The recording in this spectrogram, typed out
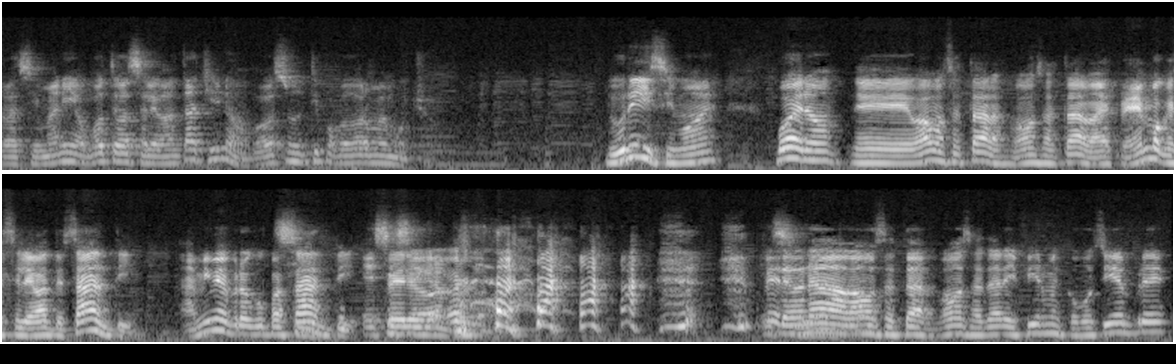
de. ¿Vos te vas a levantar, chino? Porque sos un tipo que duerme mucho. Durísimo, ¿eh? Bueno, eh, vamos a estar, vamos a estar. Esperemos que se levante Santi. A mí me preocupa Sí, Santi. ese es el pero gran pero nada, gran vamos a estar, vamos a estar ahí firmes como siempre,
